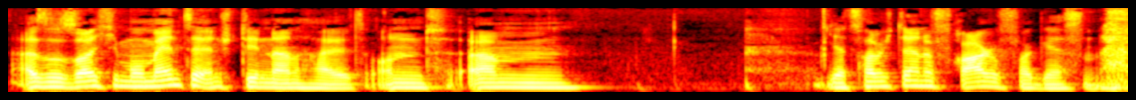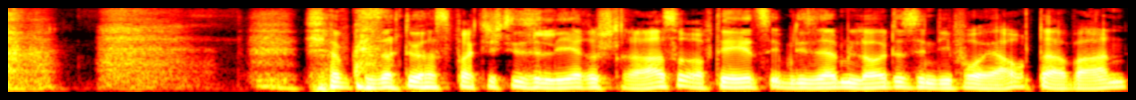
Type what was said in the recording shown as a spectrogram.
Also solche Momente entstehen dann halt. Und ähm, jetzt habe ich deine Frage vergessen. Ich habe gesagt, du hast praktisch diese leere Straße, auf der jetzt eben dieselben Leute sind, die vorher auch da waren.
